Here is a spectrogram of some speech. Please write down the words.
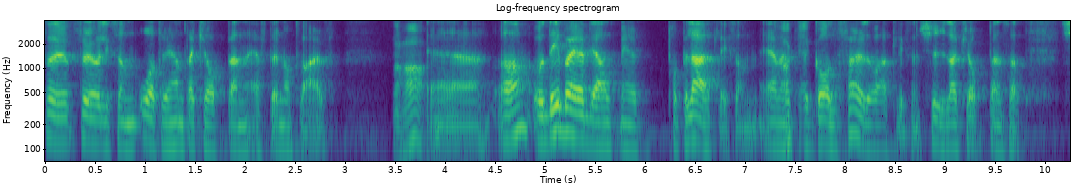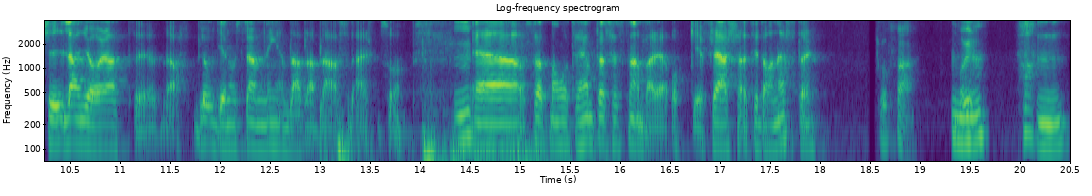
för, för att liksom återhämta kroppen efter något varv. Jaha. Eh, ja, och det börjar bli allt mer populärt liksom, även Okej. för golfare då att liksom kyla kroppen så att kylan gör att eh, ja, blodgenomströmningen bla bla bla sådär. Så. Mm. Eh, så att man återhämtar sig snabbare och fräschare till dagen efter. Åh fan. Mm. Mm.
